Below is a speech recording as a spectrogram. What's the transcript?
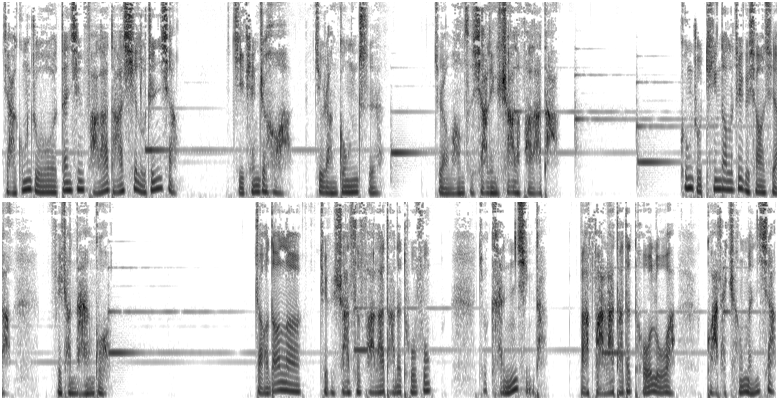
假公主担心法拉达泄露真相，几天之后啊，就让公子，就让王子下令杀了法拉达。公主听到了这个消息啊，非常难过。找到了这个杀死法拉达的屠夫，就恳请他把法拉达的头颅啊挂在城门下。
